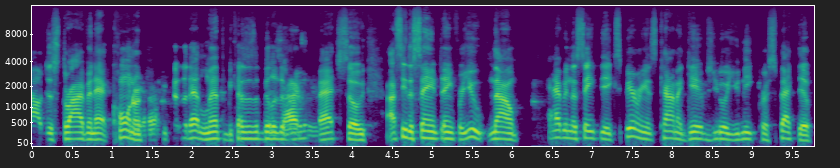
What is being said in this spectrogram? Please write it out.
now just thriving at corner Yeah. because of that length, because of his ability to match. So I see the same thing for you. Now, having the safety experience kind of gives you a unique perspective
